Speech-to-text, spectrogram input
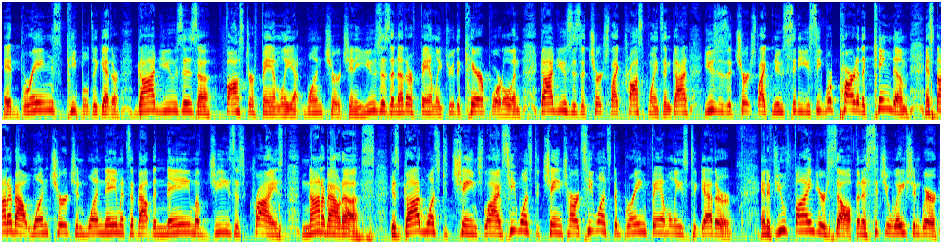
It brings people together. God uses a foster family at one church and he uses another family through the care portal and God uses a church like Crosspoints and God uses a church like New City. You see, we're part of the kingdom. It's not about one church and one name. It's about the name of Jesus Christ, not about us. Because God wants to change lives. He wants to change hearts. He wants to bring families together. And if you find yourself in a situation where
